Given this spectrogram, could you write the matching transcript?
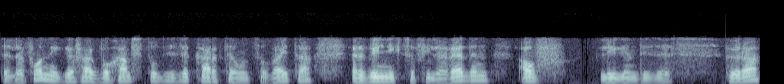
Telefon. Ich gefragt, wo hast du diese Karte und so weiter. Er will nicht zu viel reden. Aufliegen dieses Hörer.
